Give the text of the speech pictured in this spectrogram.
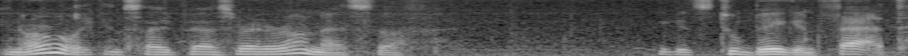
He normally can side pass right around that stuff. He gets too big and fat.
